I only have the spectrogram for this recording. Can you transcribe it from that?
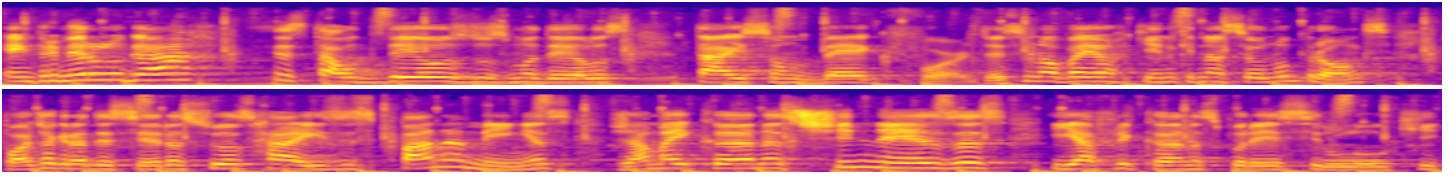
Em primeiro lugar está o deus dos modelos Tyson Beckford. Esse nova-iorquino que nasceu no Bronx pode agradecer as suas raízes panamenhas, jamaicanas, chinesas e africanas por esse look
